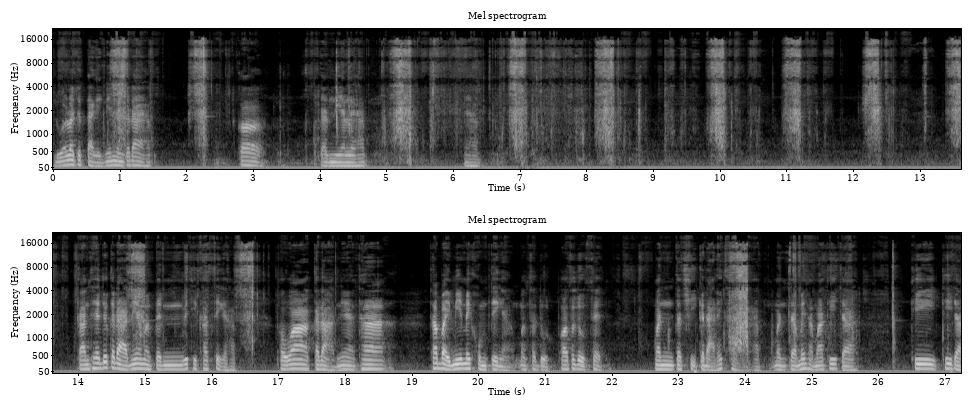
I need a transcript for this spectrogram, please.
หรือว่าเราจะแต่งอีกนิดนึงก็ได้ครับ ก็จะเนียนเลยครับนะครับการเทสด้วยกระดาษเนี่ยมันเป็นวิธีคลาสสิกครับ เพราะว่ากระดาษเนี่ยถ้าถ้าใบมีดไม่คมจริงอะมันสะดุดพอสะดุดเสร็จ มันจะฉีกกระดาษให้ขาดครับ มันจะไม่สามารถที่จะที่ที่จะ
